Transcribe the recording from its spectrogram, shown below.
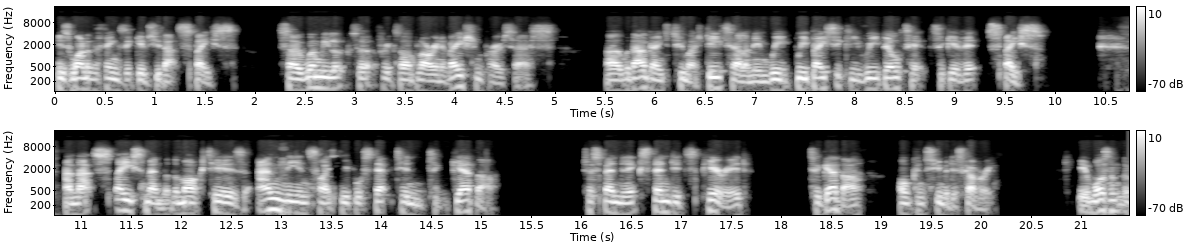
is one of the things that gives you that space. So when we looked at, for example, our innovation process, uh, without going into too much detail, I mean, we we basically rebuilt it to give it space, and that space meant that the marketeers and the insights people stepped in together to spend an extended period together on consumer discovery it wasn't the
